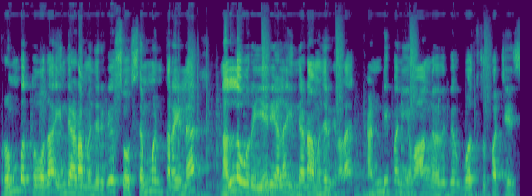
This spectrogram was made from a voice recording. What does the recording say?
ரொம்ப தோதா இந்த இடம் அமைஞ்சிருக்கு. ஸோ செம்மண் தரையில நல்ல ஒரு ஏரியால இந்த இடம் அமைஞ்சிருக்கனால கண்டிப்பா நீங்க வாங்குறதுக்கு ஒர்த் டு பர்ச்சேஸ்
